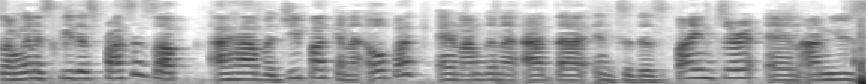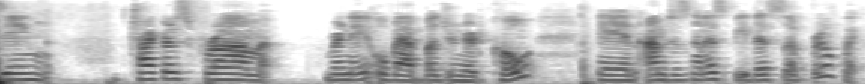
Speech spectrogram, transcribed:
So I'm gonna speed this process up. I have a G-Buck and an L-Buck and I'm gonna add that into this binder and I'm using trackers from Renee over at Budget Nerd Co. And I'm just gonna speed this up real quick.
